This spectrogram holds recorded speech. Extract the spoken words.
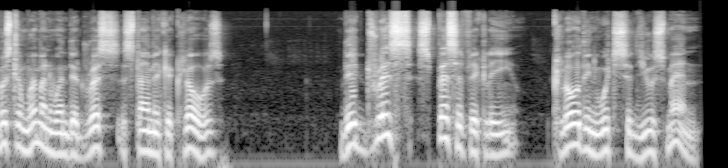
Muslim women, when they dress Islamic clothes, they dress specifically clothing which seduce men.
